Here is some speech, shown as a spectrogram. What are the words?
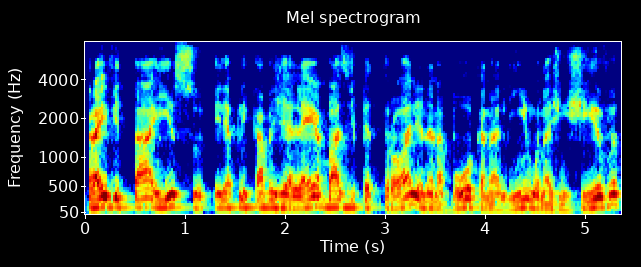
Para evitar isso, ele aplicava geleia à base de petróleo né, na boca, na língua, na gengiva,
